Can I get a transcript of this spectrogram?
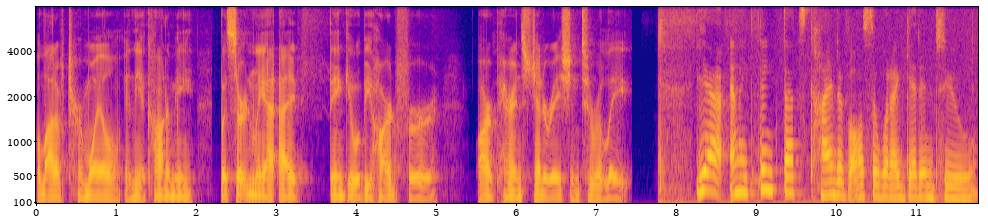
a lot of turmoil in the economy. But certainly, I, I think it would be hard for our parents' generation to relate Yeah, and I think that's kind of also what I get into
